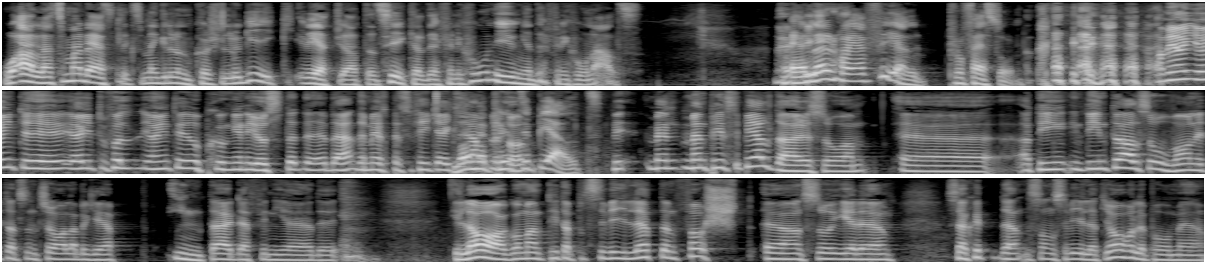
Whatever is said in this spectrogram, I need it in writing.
Och alla som har läst liksom en grundkurs i logik vet ju att en cirkeldefinition är ju ingen definition alls. Eller har jag fel, professorn? ja, men jag, jag, är inte, jag, är inte full, jag är inte uppsjungen i just det, det, det mer specifika exemplet. Nej, men principiellt. Men, men principiellt är det så eh, att det, är inte alls ovanligt att centrala begrepp inte är definierade i lag. Om man tittar på civilrätten först eh, så är det särskilt den som civilrätt jag håller på med.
